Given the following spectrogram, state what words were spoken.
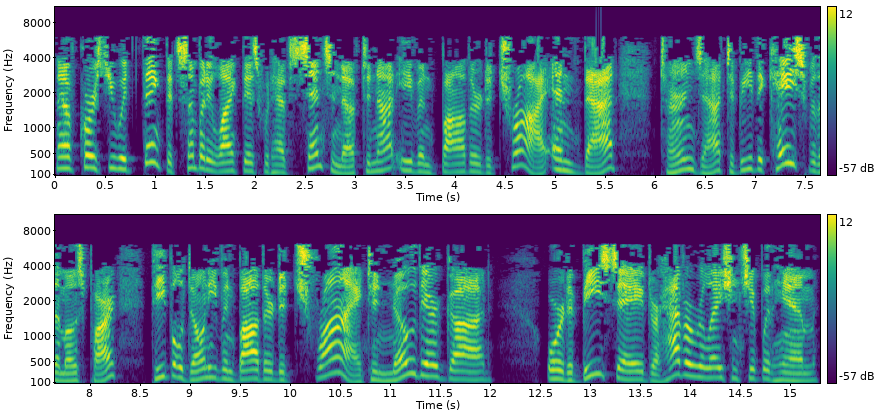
Now, of course, you would think that somebody like this would have sense enough to not even bother to try, and that turns out to be the case for the most part. People don't even bother to try to know their God, or to be saved, or have a relationship with Him,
